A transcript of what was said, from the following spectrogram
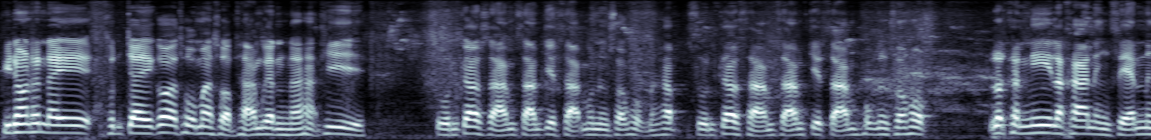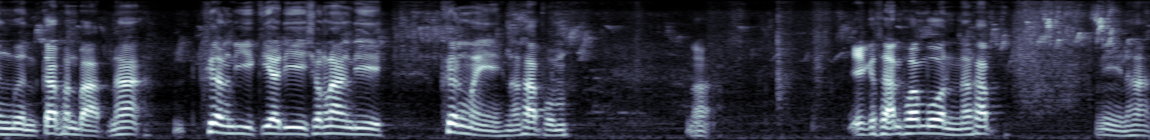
พี่น้องท่านใดสนใจก็โทรมาสอบถามกันนะฮะที่ 0 9 3 3 7 3 6 1 2 6 นะครับ 0 9 3 3 7 3 6 1 2 6 รถคันนี้ราคา 1 1 9 0 0 0 บาทนะฮะ เครื่องดีเกียร์ดีช่องล่างดี เครื่องใหม่นะครับผมนะเอกสารพร้อมโอนนะครับ นี่นะฮะ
